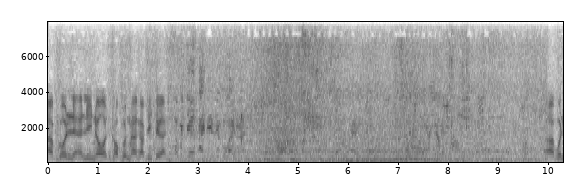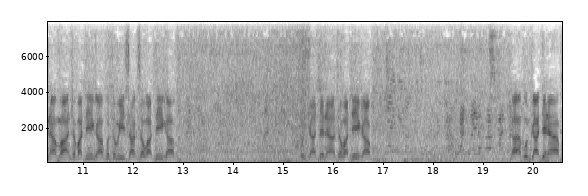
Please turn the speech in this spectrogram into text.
ครับคุณลีโน่ขอบคุณมากครับที่เตือนเขาไปเจอใครนี่เรียบร้อยเลยครับคุณน้ำหวานสวัสดีครับ คุณทวีศักดิ์สวัสดีครับ คุณการจนาสวัสดีครับครับคุณการจนาพ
